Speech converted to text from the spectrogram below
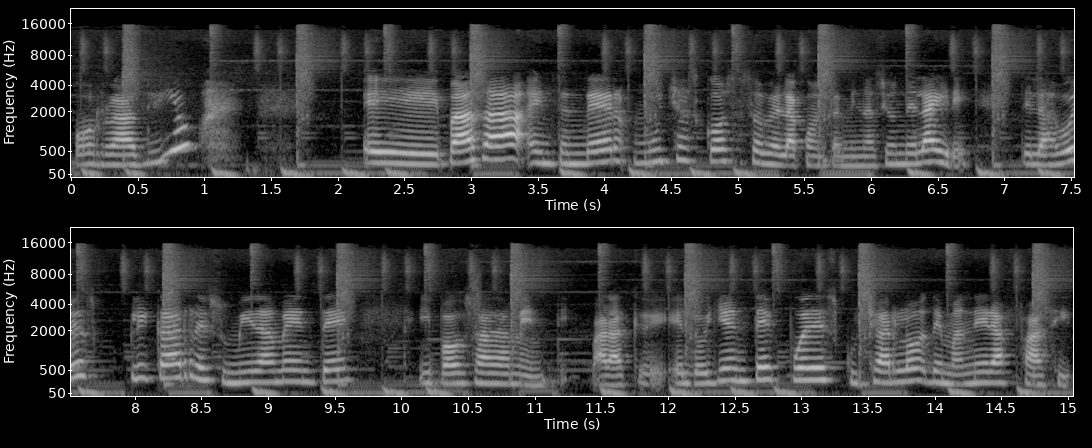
o radio eh, vas a entender muchas cosas sobre la contaminación del aire. Te las voy a explicar resumidamente y pausadamente para que el oyente pueda escucharlo de manera fácil.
